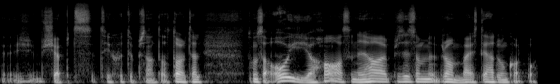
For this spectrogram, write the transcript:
eh, köpts till 70 procent av Storytel. Så hon sa oj, jaha, så ni har precis som Brombergs, det hade hon koll på.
